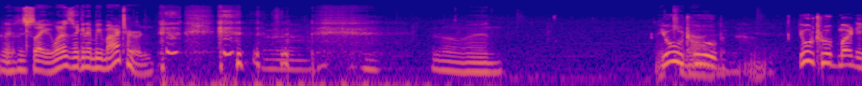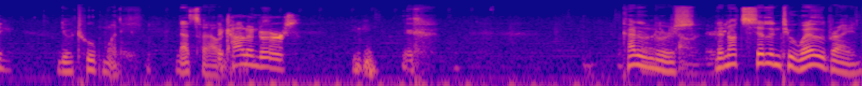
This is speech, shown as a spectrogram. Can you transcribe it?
It's like, when is it gonna be my turn? Uh, oh man. I cannot- YouTube. YouTube money. YouTube money. That's how. The calendars. calendars. They're not selling too well, Brian.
